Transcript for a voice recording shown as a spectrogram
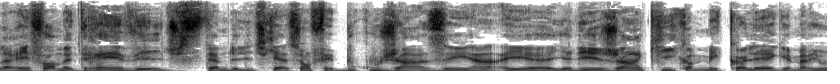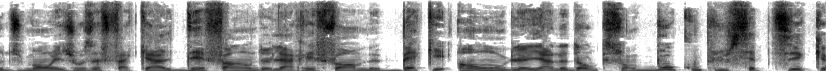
la réforme Drainville du système de l'éducation fait beaucoup jaser. Hein? Et euh, il y a des gens qui, comme mes collègues Mario Dumont et Joseph Facal, défendent la réforme bec et ongle. Il y en a d'autres qui sont beaucoup plus sceptiques.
